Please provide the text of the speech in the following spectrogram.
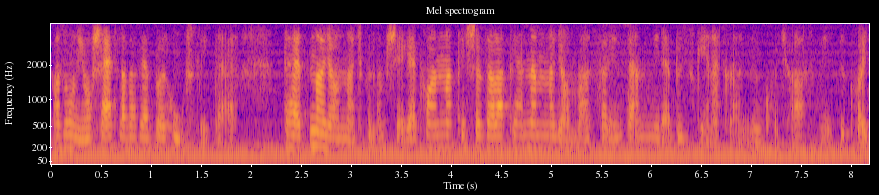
Az uniós átlag az ebből 20 liter. Tehát nagyon nagy különbségek vannak, és ez alapján nem nagyon van szerintem mire büszkének lennünk, hogyha azt nézzük, hogy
